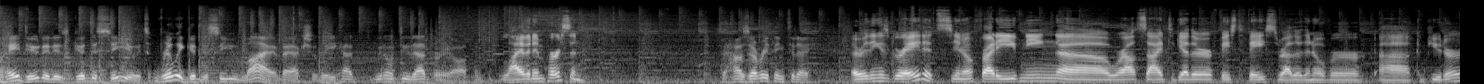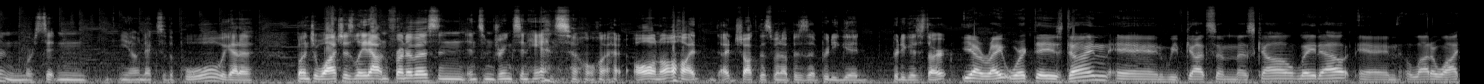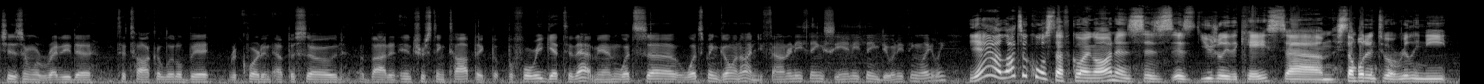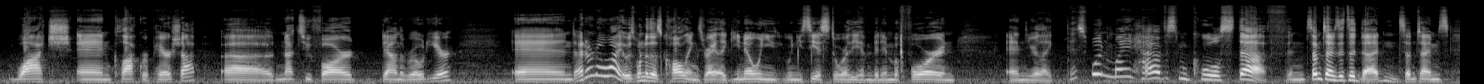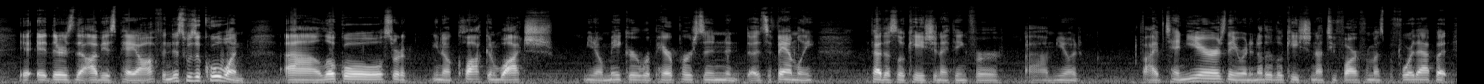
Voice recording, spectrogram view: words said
Well, hey, dude, it is good to see you. It's really good to see you live, actually. We don't do that very often. Live and in person. So, how's everything today? Everything is great. It's you know Friday evening. Uh, we're outside together, face to face, rather than over uh, computer, and we're sitting you know next to the pool. We got a bunch of watches laid out in front of us and, and some drinks in hand. So all in all, I'd, I'd chalk this one up as a pretty good pretty good start. Yeah, right. Workday is done, and we've got some mezcal laid out and a lot of watches, and we're ready to to talk a little bit, record an episode about an interesting topic. But before we get to that, man, what's uh, what's been going on? You found anything? See anything? Do anything lately? Yeah, lots of cool stuff going on, as is, is usually the case. Um, stumbled into a really neat watch and clock repair shop, uh, not too far down the road here. And I don't know why. It was one of those callings, right? Like you know when you when you see a store that you haven't been in before and and you're like, this one might have some cool stuff. And sometimes it's a dud, and sometimes it, it, there's the obvious payoff. And this was a cool one. Uh, local sort of you know clock and watch you know maker repair person, and it's a family. They've had this location I think for um, you know five ten years. They were in another location not too far from us before that, but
